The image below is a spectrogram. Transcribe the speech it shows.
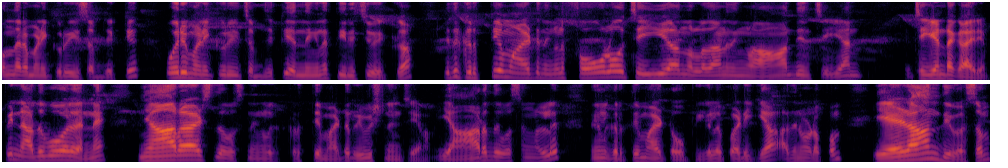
ഒന്നര മണിക്കൂർ ഈ സബ്ജക്റ്റ് ഒരു മണിക്കൂർ ഈ സബ്ജക്റ്റ് എന്നിങ്ങനെ തിരിച്ചു വെക്കുക. ഇത് കൃത്യമായിട്ട് നിങ്ങൾ ഫോളോ ചെയ്യുക എന്നുള്ളതാണ് നിങ്ങൾ ആദ്യം ചെയ്യാൻ ചെയ്യേണ്ട കാര്യം. പിന്നെ അതുപോലെ തന്നെ ഞായറാഴ്ച ദിവസം നിങ്ങൾ കൃത്യമായിട്ട് റിവിഷനും ചെയ്യണം. ഈ ആറ് ദിവസങ്ങളിൽ നിങ്ങൾ കൃത്യമായിട്ട് ടോപ്പിക്കുകൾ പഠിക്കുക. അതിനോടൊപ്പം ഏഴാം ദിവസം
